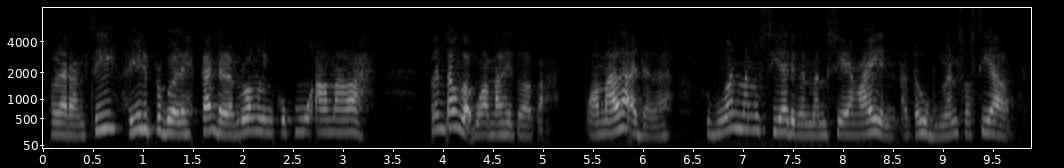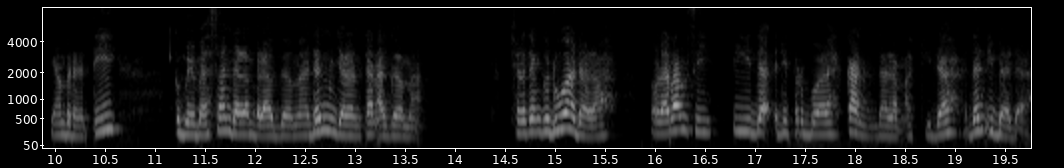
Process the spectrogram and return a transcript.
toleransi hanya diperbolehkan dalam ruang lingkup muamalah. Kalian tahu nggak muamalah itu apa? Muamalah adalah hubungan manusia dengan manusia yang lain atau hubungan sosial yang berarti kebebasan dalam beragama dan menjalankan agama. Syarat yang kedua adalah toleransi tidak diperbolehkan dalam akidah dan ibadah.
